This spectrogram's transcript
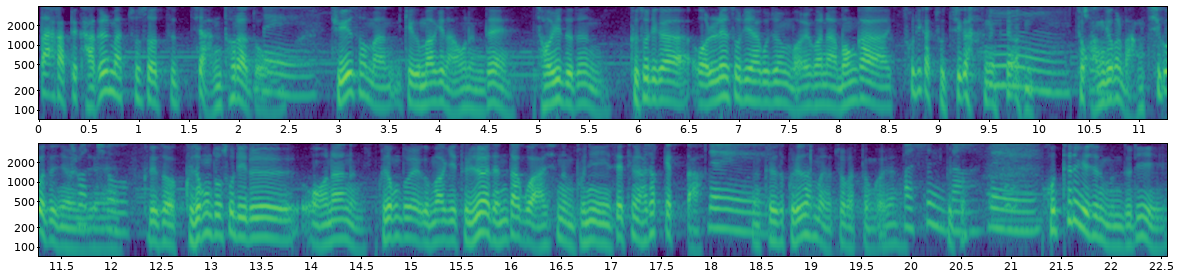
딱 앞에 각을 맞춰서 듣지 않더라도 네. 뒤에서만 이렇게 음악이 나오는데 저희들은 그 소리가 원래 소리하고 좀 멀거나 뭔가 소리가 좋지가 않으면 음, 저 좀- 광경을 망치거든요. 이제. 그렇죠. 그래서 그 정도 소리를 원하는 그 정도의 음악이 들려야 된다고 아시는 분이 세팅을 하셨겠다. 네. 그래서 그래서 한번 여쭤봤던 거예요. 맞습니다. 그죠? 네. 호텔에 계시는 분들이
